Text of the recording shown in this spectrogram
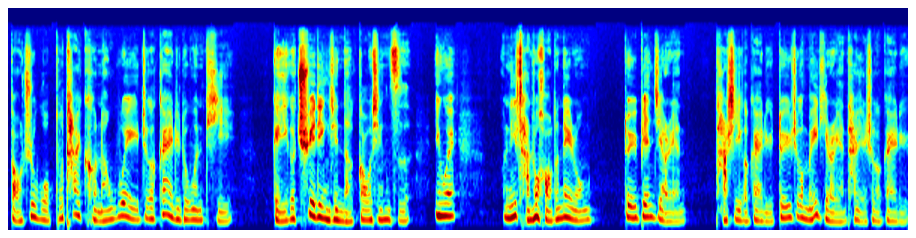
导致我不太可能为这个概率的问题给一个确定性的高薪资，因为你产出好的内容，对于编辑而言，它是一个概率；对于这个媒体而言，它也是个概率。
